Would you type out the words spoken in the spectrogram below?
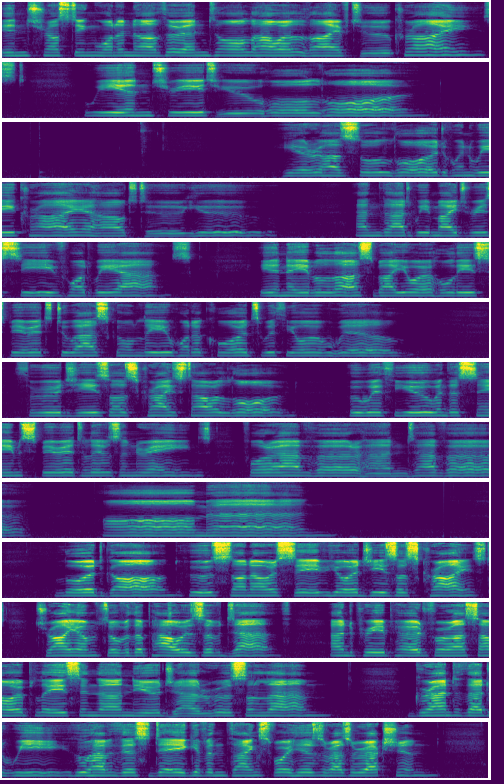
entrusting one another and all our life to Christ. We entreat you, O Lord. Hear us, O Lord, when we cry out to you and that we might receive what we ask. Enable us by your Holy Spirit to ask only what accords with your will. Through Jesus Christ our Lord, who with you in the same Spirit lives and reigns for ever and ever. Amen. Lord God, whose Son, our Saviour, Jesus Christ, triumphed over the powers of death, and prepared for us our place in the New Jerusalem, grant that we, who have this day given thanks for his resurrection,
